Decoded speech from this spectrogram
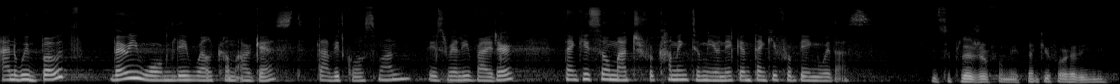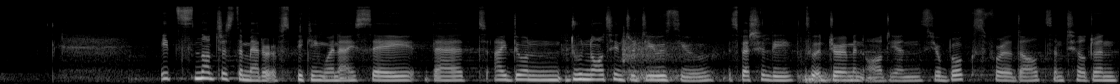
And we both very warmly welcome our guest, David Grossman, the Israeli writer. Thank you so much for coming to Munich and thank you for being with us. It's a pleasure for me. Thank you for having me. It's not just a matter of speaking when I say that I do, do not introduce you, especially to a German audience. Your books for adults and children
